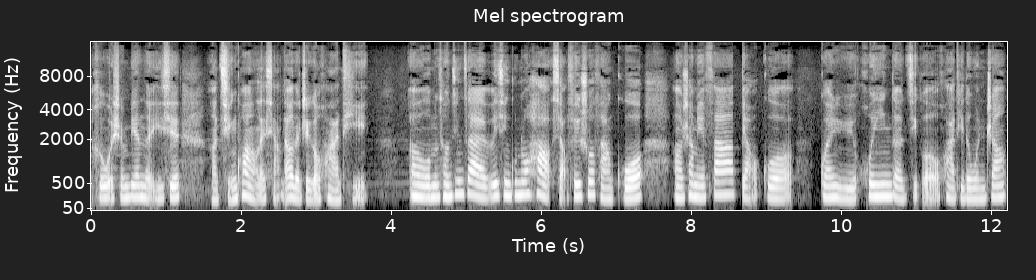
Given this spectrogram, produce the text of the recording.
和我身边的一些啊情况来想到的这个话题。呃，我们曾经在微信公众号“小飞说法国”啊上面发表过关于婚姻的几个话题的文章，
